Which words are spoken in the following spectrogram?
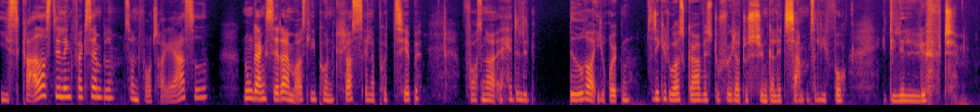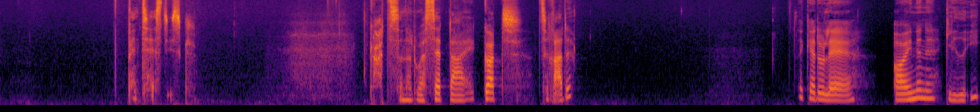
I skrædderstilling for eksempel, sådan foretrækker jeg at sidde. Nogle gange sætter jeg mig også lige på en klods eller på et tæppe, for sådan at have det lidt bedre i ryggen. Så det kan du også gøre, hvis du føler, at du synker lidt sammen, så lige få et lille løft. Fantastisk. Godt, så når du har sat dig godt til rette, så kan du lade øjnene glide i.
